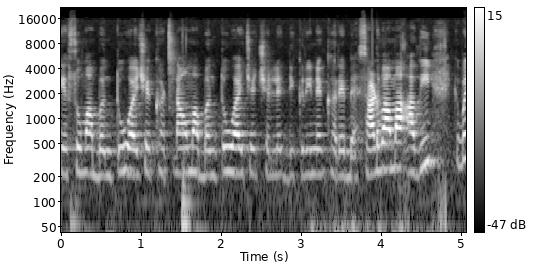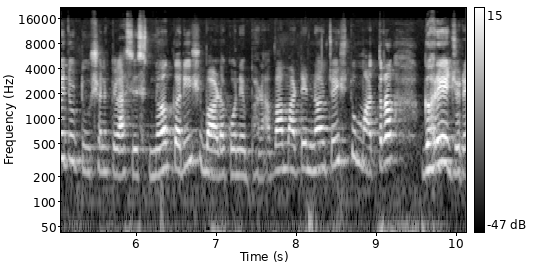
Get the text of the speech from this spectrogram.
કેસોમાં બનતું હોય છે, ઘટનાઓમાં બનતું હોય છે, છેલ્લે દીકરીને ઘરે બેસાડવામાં આવી કે ભાઈ તું ટ્યુશન ક્લાસીસ ન કરીશ, બાળકોને ભણાવવા માટે ન જઈશ, તું માત્ર ઘરે જ રહે.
